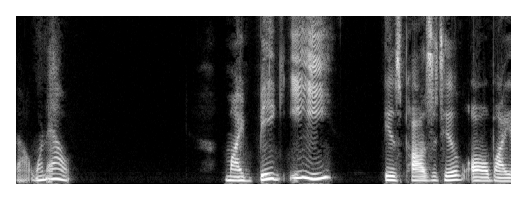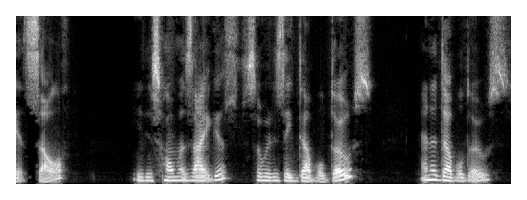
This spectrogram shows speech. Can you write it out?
that one out. My big E is positive all by itself. It is homozygous, so it is a double dose, and a double dose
